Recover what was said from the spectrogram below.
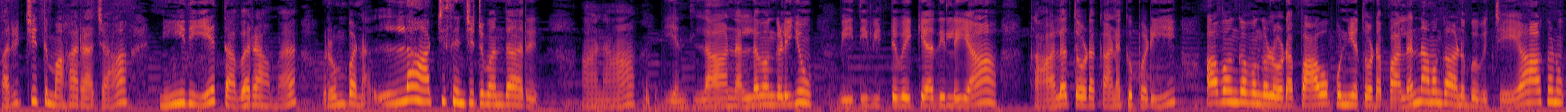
பரீட்சித் மகாராஜா நீதியே தவறாம ரொம்ப நல்லா ஆட்சி செஞ்சுட்டு வந்தாரு. ஆனா எல்லா நல்லவங்களையும் விதி விட்டு வைக்காது இல்லையா காலத்தோட கணக்குப்படி அவங்கவங்களோட பாவ புண்ணியத்தோட பலன் அவங்க அனுபவிச்சே ஆகணும்.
